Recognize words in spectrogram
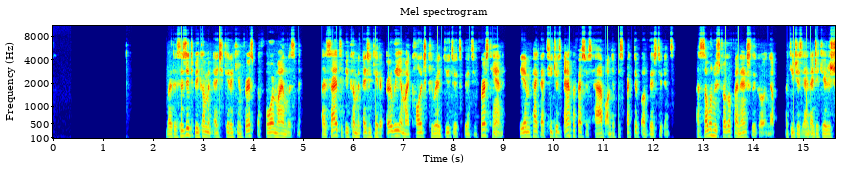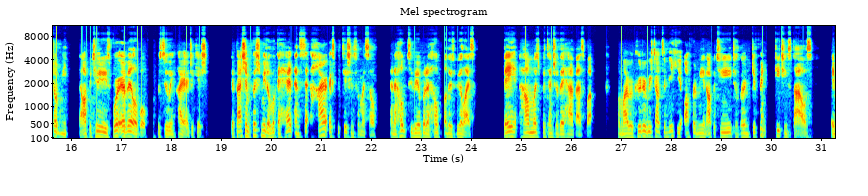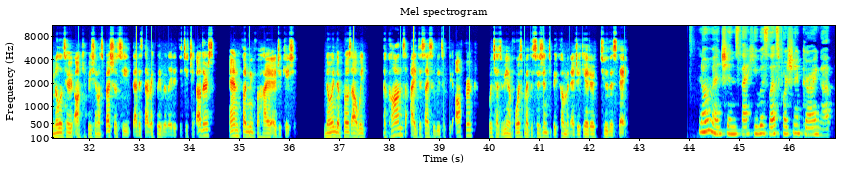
My decision to become an educator came first before my enlistment. I decided to become an educator early in my college career due to experiencing firsthand the impact that teachers and professors have on the perspective of their students. As someone who struggled financially growing up, my teachers and educators showed me that opportunities were available for pursuing higher education. The passion pushed me to look ahead and set higher expectations for myself, and I hope to be able to help others realize they how much potential they have as well. When my recruiter reached out to me, he offered me an opportunity to learn different teaching styles, a military occupational specialty that is directly related to teaching others, and funding for higher education. Knowing the pros outweighed the cons, I decisively took the offer, which has reinforced my decision to become an educator to this day. Ngo mentions that he was less fortunate growing up,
